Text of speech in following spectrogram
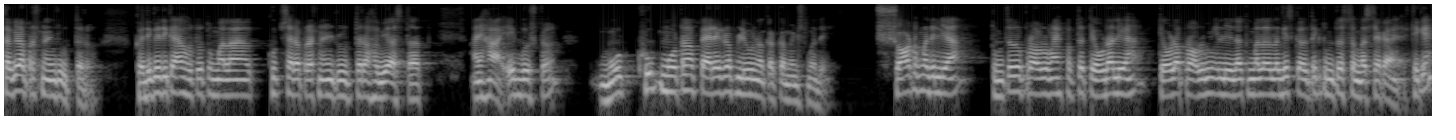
सगळ्या प्रश्नांची उत्तरं. कधी कधी काय होतं तुम्हाला खूप साऱ्या प्रश्नांची उत्तरं हवी असतात. आणि हा एक गोष्ट मो खूप मोठा पॅरेग्राफ लिहू नका कमेंट्समध्ये शॉर्टमध्ये लिहा तुमचा जो प्रॉब्लेम आहे फक्त तेवढा लिहा. तेवढा प्रॉब्लेम लिहिला की मला लगेच कळतं की तुमचं समस्या काय आहे ठीक आहे?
